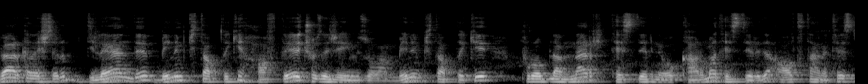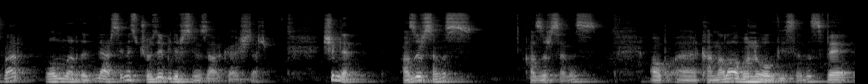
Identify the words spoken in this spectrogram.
Ve arkadaşlarım dileyen de benim kitaptaki haftaya çözeceğimiz olan benim kitaptaki problemler testlerini o karma testleri de 6 tane test var. Onları da dilerseniz çözebilirsiniz arkadaşlar. Şimdi hazırsanız hazırsanız e, kanala abone olduysanız ve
